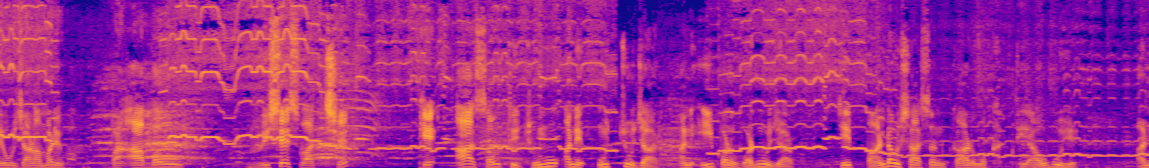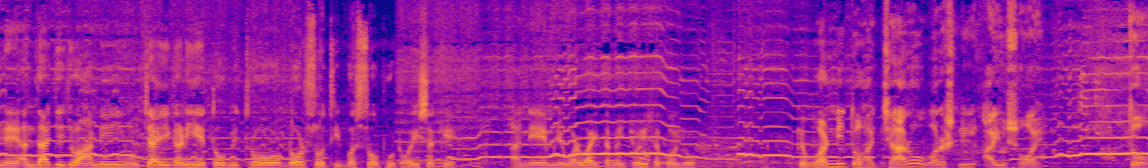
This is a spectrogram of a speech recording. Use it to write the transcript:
એવું જાણવા મળ્યું. પણ આ બહુ વિશેષ વાત છે. કે આ સૌથી જૂનું અને ઊંચું ઝાડ, અને એ પણ વડનું ઝાડ, જે પાંડવ શાસન કાળ વખતથી આ ઊભું છે. અને અંદાજે જો આની ઊંચાઈ ગણીએ તો મિત્રો દોઢસોથી બસો ફૂટ હોઈ શકે. અને એમની વડવાઈ તમે જોઈ શકો છો કે વડની તો હજારો વર્ષની આયુષ હોય. તો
